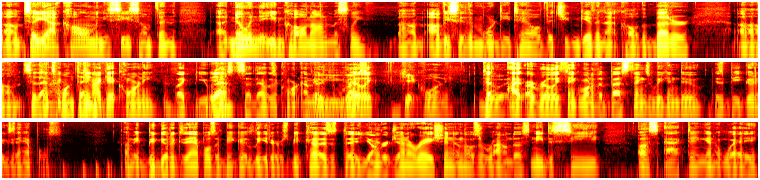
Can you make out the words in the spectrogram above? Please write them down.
Um, so yeah, call them when you see something, uh, knowing that you can call anonymously. Um, obviously, the more detail that you can give in that call, the better. Um, so that's I, one thing. Can I get corny? Like you Yeah. asked, said that was a corny. I So mean, you really? get corny. The- I, I really think one of the best things we can do is be good examples. I mean, be good examples and be good leaders because the younger generation and those around us need to see us acting in a way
